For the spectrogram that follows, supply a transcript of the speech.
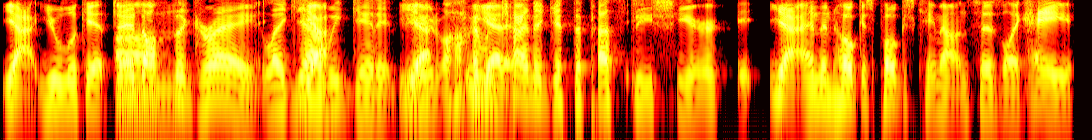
yeah, you look at Gandalf um, the Grey. Like, yeah, yeah. we get it, dude. Yeah, we we kind of get the pastiche here. yeah, and then Hocus Pocus came out and says like, "Hey,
